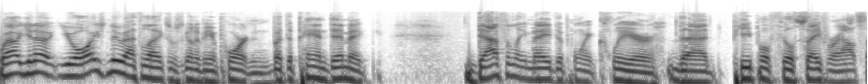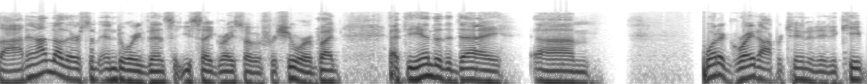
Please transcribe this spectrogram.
Well, you know, you always knew athletics was going to be important, but the pandemic definitely made the point clear that people feel safer outside. And I know there are some indoor events that you say grace over for sure, but at the end of the day, um, what a great opportunity to keep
